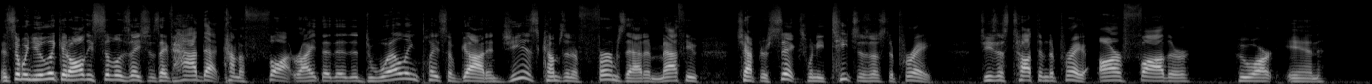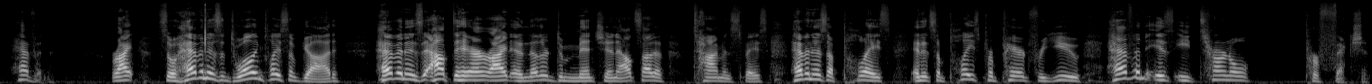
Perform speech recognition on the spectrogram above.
And so when you look at all these civilizations, they've had that kind of thought, right? The, the, the, dwelling place of God. And Jesus comes and affirms that in Matthew chapter 6 when he teaches us to pray. Jesus taught them to pray, Our Father who art in heaven, right? So heaven is a dwelling place of God. Heaven is out there, right? Another dimension outside of time and space. Heaven is a place, and it's a place prepared for you. Heaven is eternal perfection.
